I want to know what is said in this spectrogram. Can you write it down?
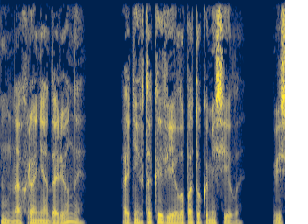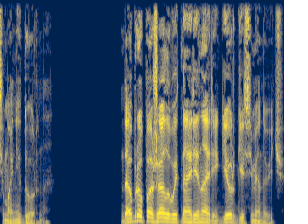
Хм, на охране одаренные? От них так и веяло потоками силы. Весьма недурно. «Добро пожаловать на Аренарий, Георгий Семенович!»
